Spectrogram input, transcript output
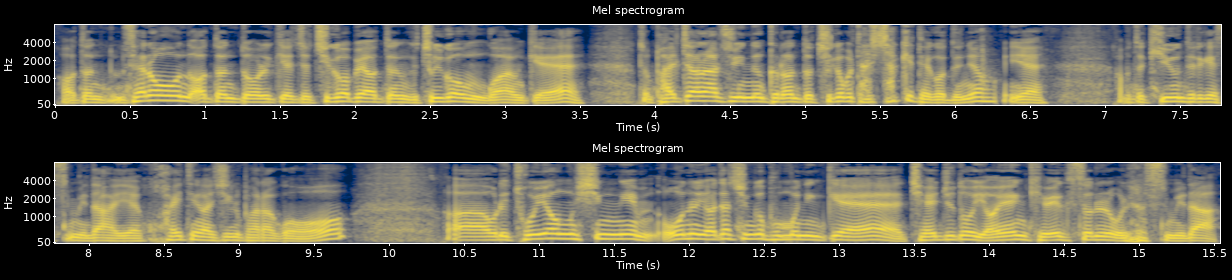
어떤 좀 새로운 어떤 또 이렇게 저 직업의 어떤 그 즐거움과 함께 좀 발전할 수 있는 그런 또 직업을 다시 찾게 되거든요. 예. 아무튼 기운 드리겠습니다. 예. 화이팅 하시길 바라고. 아, 우리 조영식님, 오늘 여자친구 부모님께 제주도 여행 계획서를 올렸습니다.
